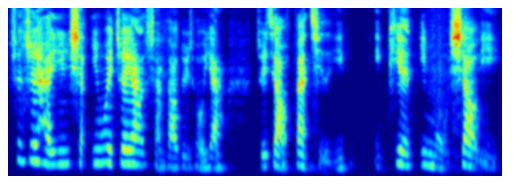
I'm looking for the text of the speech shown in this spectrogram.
甚至还因想因为这样想到绿头鸭，嘴角泛起了一一片一抹笑意。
